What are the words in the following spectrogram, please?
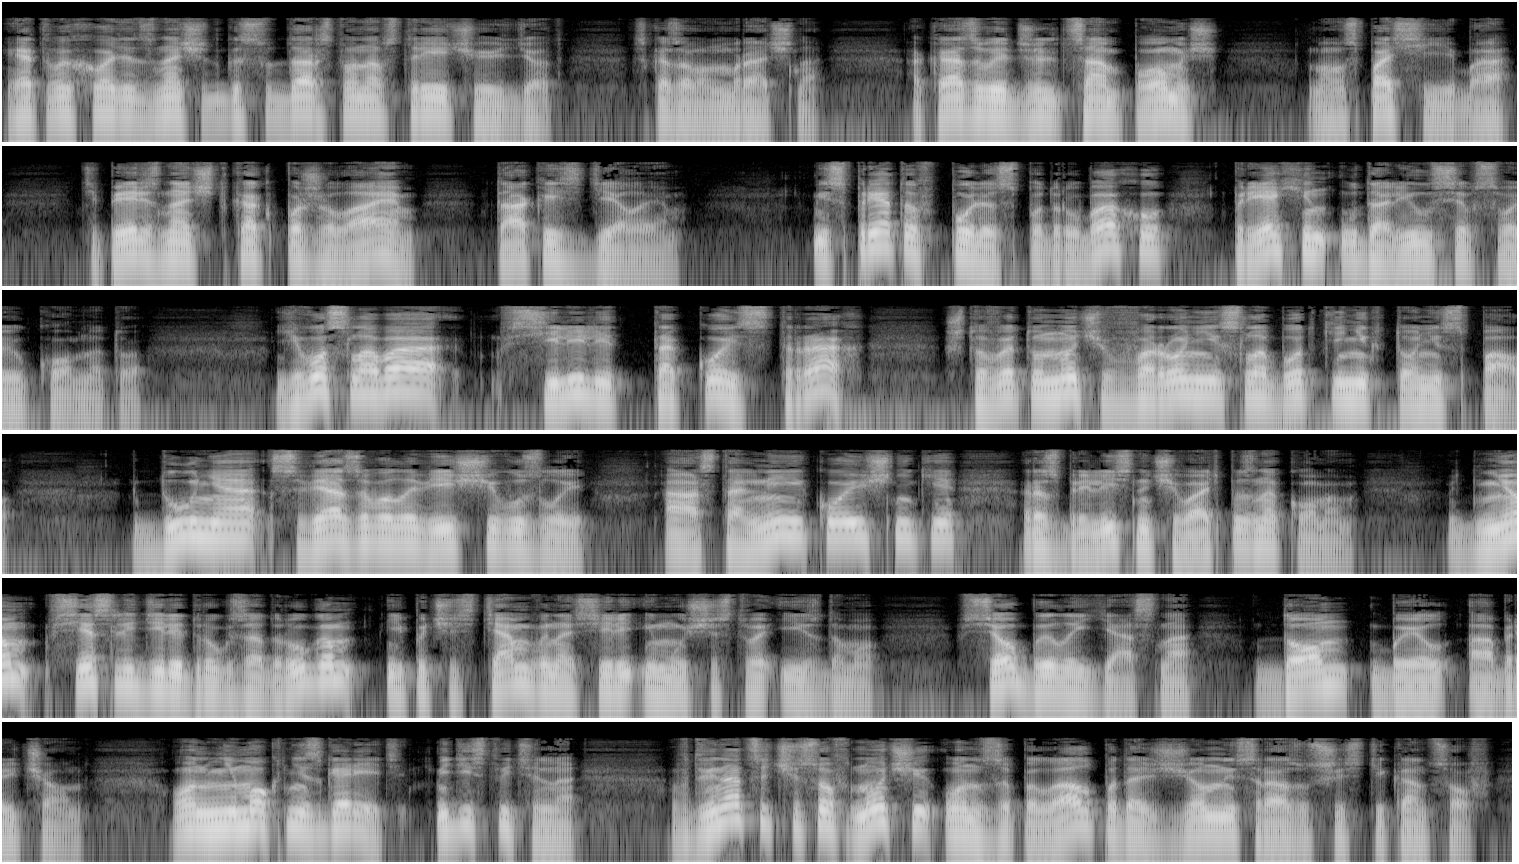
«Это, выходит, значит, государство навстречу идет», — сказал он мрачно оказывает жильцам помощь. Ну, спасибо. Теперь, значит, как пожелаем, так и сделаем. И спрятав полюс под рубаху, Пряхин удалился в свою комнату. Его слова вселили такой страх, что в эту ночь в Вороньей Слободке никто не спал. Дуня связывала вещи в узлы, а остальные коечники разбрелись ночевать по знакомым. Днем все следили друг за другом и по частям выносили имущество из дому. Все было ясно. Дом был обречен. Он не мог не сгореть. И действительно, в 12 часов ночи он запылал, подожженный сразу с шести концов.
